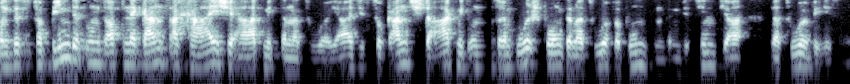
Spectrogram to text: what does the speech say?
Und das verbindet uns auf eine ganz archaische Art mit der Natur. Ja, es ist so ganz stark mit unserem Ursprung der Natur verbunden, denn wir sind ja Naturwesen.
